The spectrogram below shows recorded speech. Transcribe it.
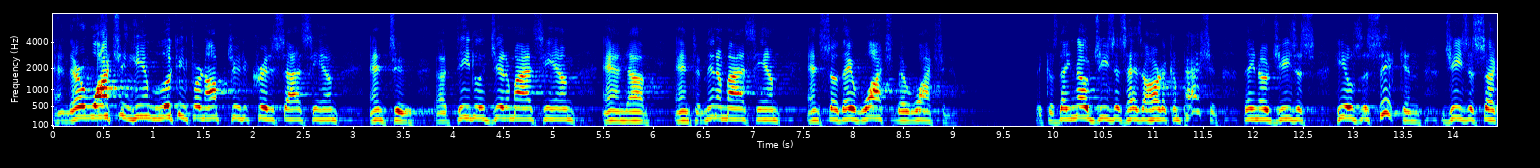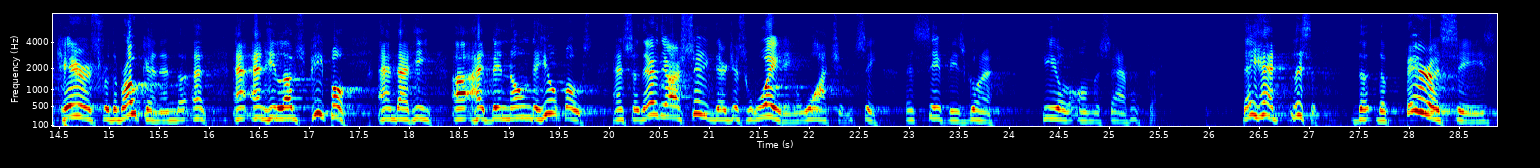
And they're watching him, looking for an opportunity to criticize him and to uh, delegitimize him and, uh, and to minimize him. And so they watch, they're watching him because they know Jesus has a heart of compassion. They know Jesus heals the sick and Jesus uh, cares for the broken and, the, and, and, he loves people and that he uh, had been known to heal folks. And so there they are sitting there just waiting, watching. See, let's see if he's going to heal on the Sabbath day. They had, listen, the, the Pharisees,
